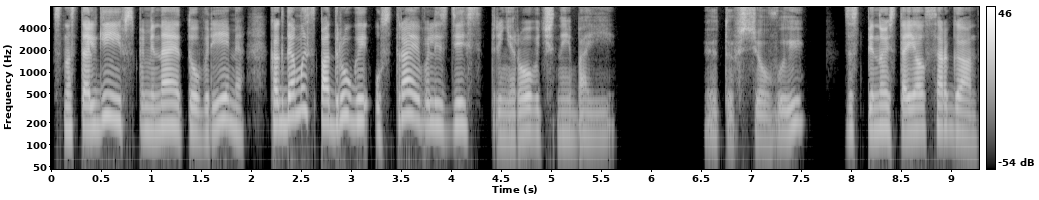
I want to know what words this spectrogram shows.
с ностальгией вспоминая то время, когда мы с подругой устраивали здесь тренировочные бои. «Это все вы?» За спиной стоял Сарган,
